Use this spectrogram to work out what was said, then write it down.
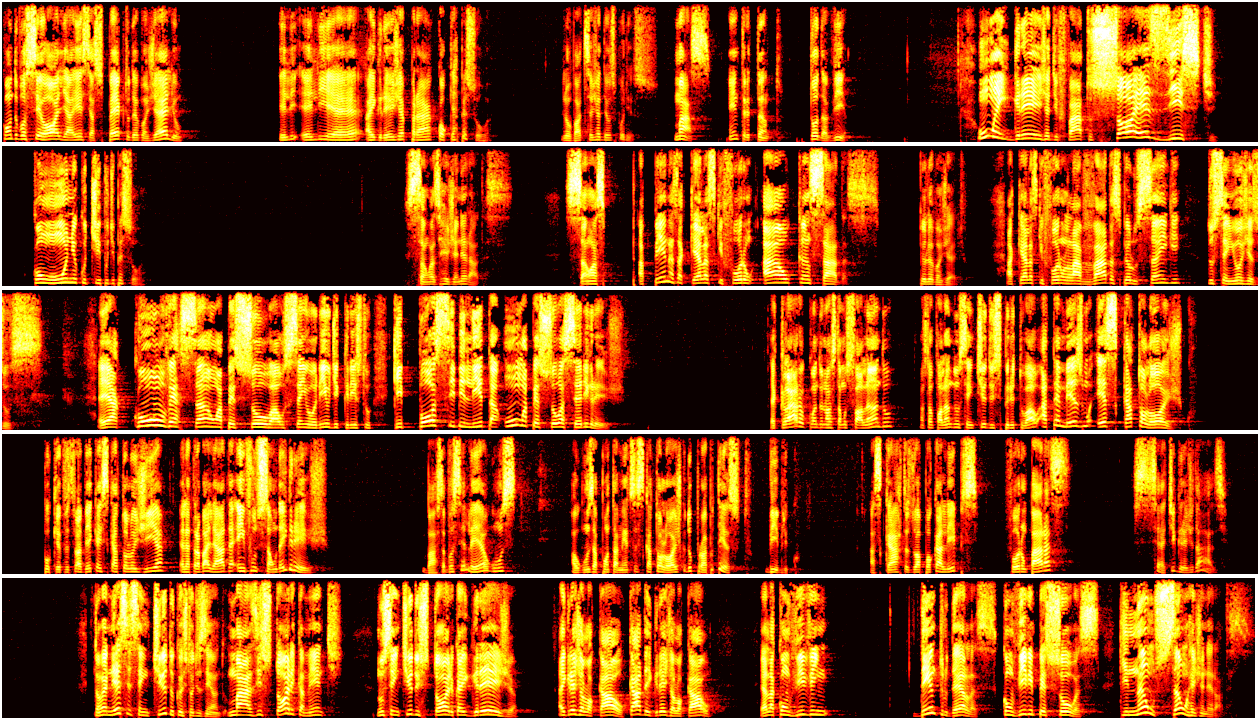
quando você olha esse aspecto do Evangelho, ele, ele é a igreja para qualquer pessoa. Louvado seja Deus por isso. Mas, entretanto, todavia, uma igreja de fato só existe com um único tipo de pessoa. São as regeneradas são as, apenas aquelas que foram alcançadas pelo Evangelho, aquelas que foram lavadas pelo sangue do Senhor Jesus. É a conversão à pessoa ao senhorio de Cristo que possibilita uma pessoa ser igreja. É claro, quando nós estamos falando, nós estamos falando no sentido espiritual, até mesmo escatológico. Porque você vai ver que a escatologia ela é trabalhada em função da igreja. Basta você ler alguns, alguns apontamentos escatológicos do próprio texto bíblico. As cartas do Apocalipse foram para as sete igrejas da Ásia. Então é nesse sentido que eu estou dizendo. Mas historicamente, no sentido histórico, a igreja, a igreja local, cada igreja local, ela convivem dentro delas convivem pessoas que não são regeneradas.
